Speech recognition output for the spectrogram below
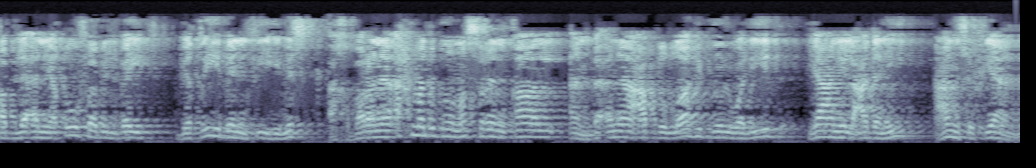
قبل أن يطوف بالبيت بطيب فيه مسك. أخبرنا أحمد بن نصر قال أنبأنا عبد الله بن الوليد يعني العدني عن سفيان.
